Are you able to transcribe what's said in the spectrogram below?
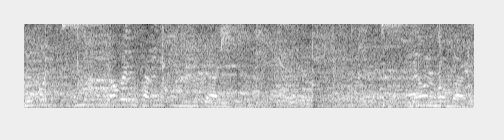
Hindi okay sa akin kung hindi kaya. Hindi ako nababago.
